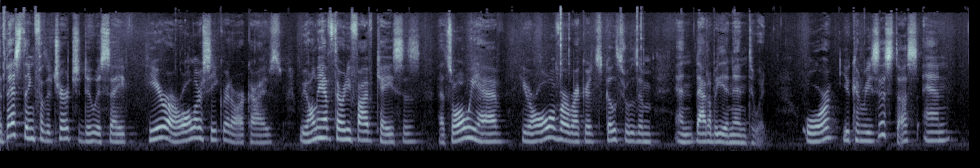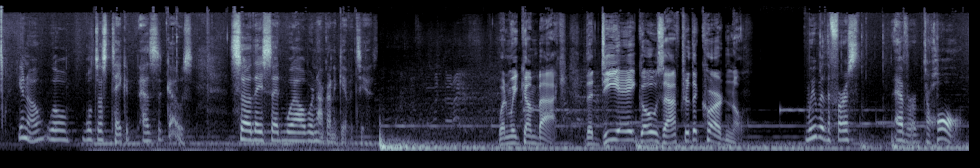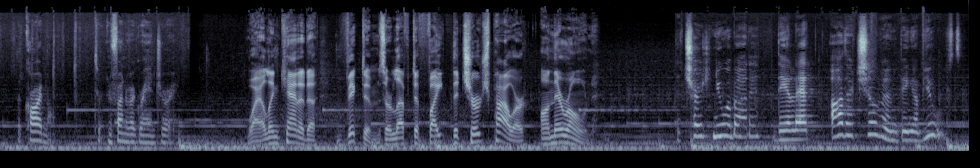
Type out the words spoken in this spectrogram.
The best thing for the church to do is say, Here are all our secret archives. We only have 35 cases. That's all we have. Here are all of our records. Go through them, and that'll be an end to it or you can resist us and you know we'll we'll just take it as it goes so they said well we're not going to give it to you when we come back the da goes after the cardinal we were the first ever to haul the cardinal to, in front of a grand jury while in canada victims are left to fight the church power on their own the church knew about it they let other children being abused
